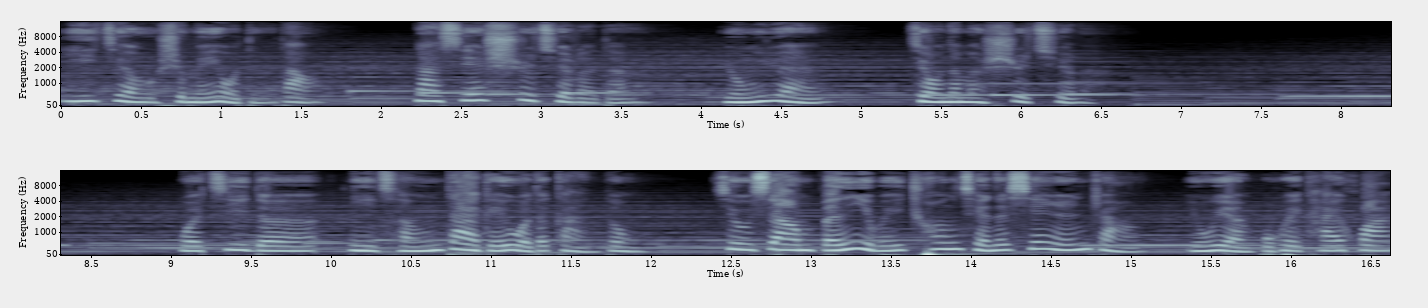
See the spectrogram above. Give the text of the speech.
依旧是没有得到。那些逝去了的，永远就那么逝去了。我记得你曾带给我的感动，就像本以为窗前的仙人掌永远不会开花，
